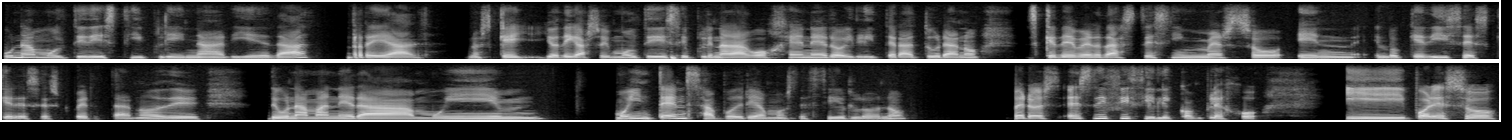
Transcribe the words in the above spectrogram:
una multidisciplinariedad real. No es que yo diga soy multidisciplinar, hago género y literatura, no. Es que de verdad estés inmerso en, lo que dices que eres experta, ¿no? De, de una manera muy, muy intensa, podríamos decirlo, ¿no? Pero es, difícil y complejo. Y por eso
